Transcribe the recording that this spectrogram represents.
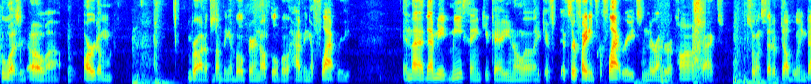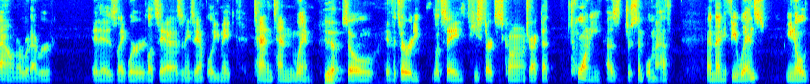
who was it? Oh, uh, Artem brought up something about bare knuckle about having a flat rate, and that that made me think, okay, you know, like if if they're fighting for flat rates and they're under a contract, so instead of doubling down or whatever it is, like where let's say as an example, you make ten and ten and win. Yeah. So if it's already, let's say he starts his contract at 20 as just simple math, and then if he wins, you know,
